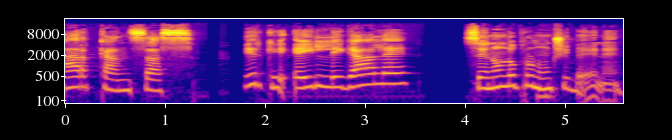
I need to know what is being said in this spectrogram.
Arkansas, perché è illegale se non lo pronunci bene.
